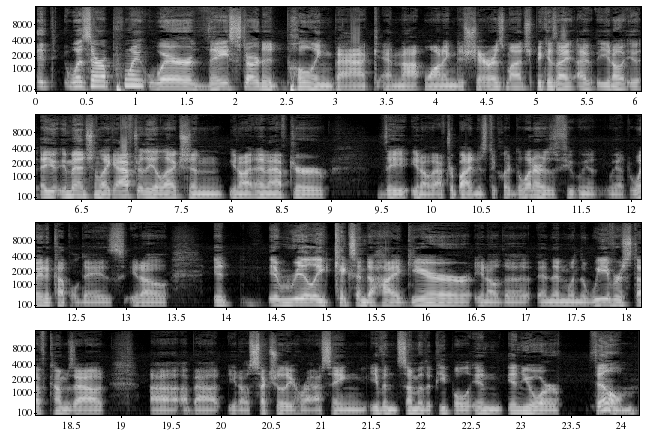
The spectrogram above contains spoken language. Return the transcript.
it, was there a point where they started pulling back and not wanting to share as much? Because I, I you know, you, you, mentioned like after the election, you know, and after the, you know, after Biden is declared the winner, we, we had to wait a couple days. You know, it it really kicks into high gear. You know the and then when the Weaver stuff comes out uh, about you know sexually harassing even some of the people in in your film.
